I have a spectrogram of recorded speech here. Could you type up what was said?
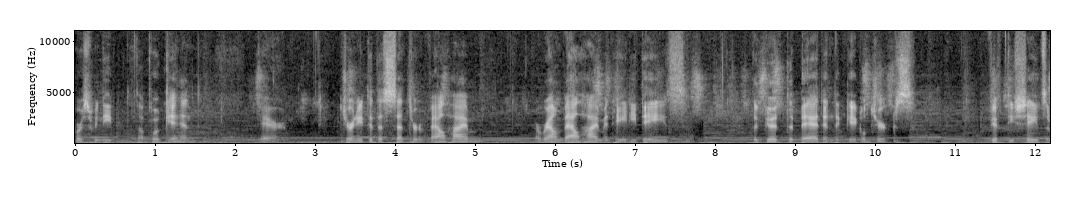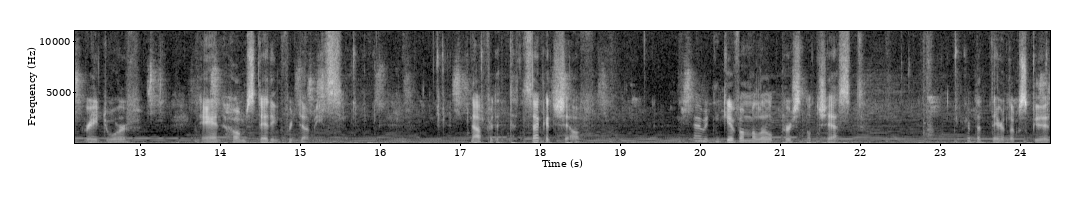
Course we need a bookend. There. Journey to the center of Valheim, Around Valheim in 80 Days, The Good, the Bad, and the Giggle Jerks, Fifty Shades of Grey Dwarf, and Homesteading for Dummies. Now for the second shelf, yeah, we can give them a little personal chest. That there looks good.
